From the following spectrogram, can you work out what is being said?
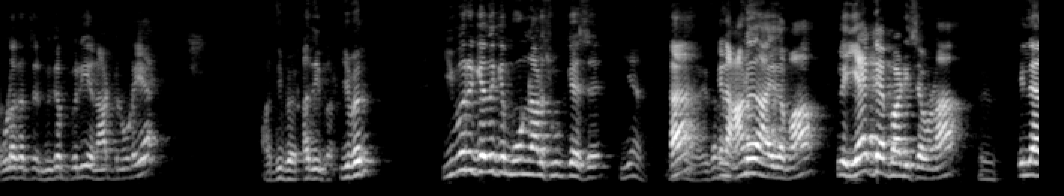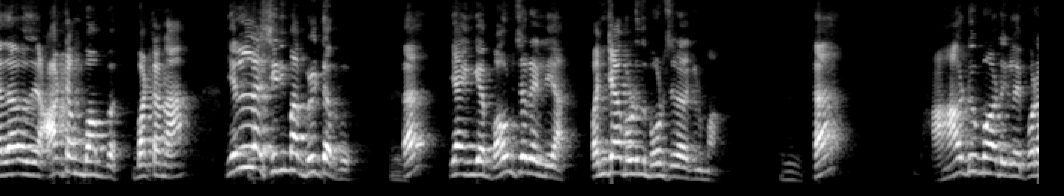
உலகத்தில் மிகப்பெரிய நாட்டினுடைய அதிபர். அதிபர். இவர்? இவருக்கு எதுக்கு மூணு நாலு சூட் கேஸு ஏன்? அணு ஆயுதமா? இல்ல ஏகே பாடி செவனா. இல்ல ஏதாவது ஆட்டம் பாம்பு பட்டனா? எல்லாம் சினிமா பில்டப் ஏன் இங்க பவுன்சரே இல்லையா? பஞ்சாப்ல இருந்து பவுன்சரா இருக்கணுமா. ஆ? ஆடு மாடுகளை போற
